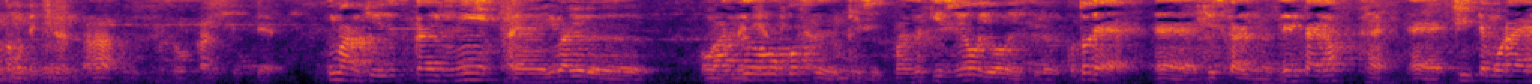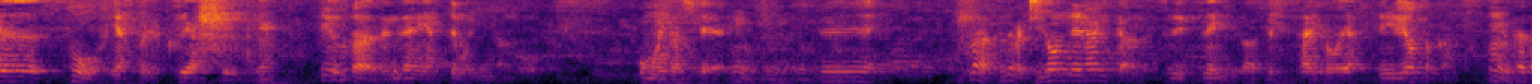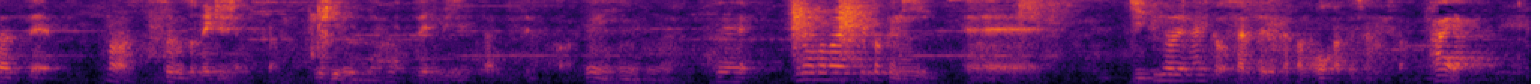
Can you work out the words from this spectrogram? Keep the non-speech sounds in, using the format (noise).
うん、こともできるんだなと、すごく感じていて。今の休日会議に、いえーいわゆるバズを起こす記事、バズ記事を用意することで、えー休日会議の全体の、えー聞いてもらえる、層を増やすというか、増やすというかね。っていうことは全然やってもいいなと思いまして。うんうんうん。で、まあ、例えば既存で何かすで常に私サイトをやっているよとか、うんいう方って、まあ、そういうことできるじゃないですか。できるんだ。すでにビジネスされててとか。うんうんうん。で、昨日の場合って特に、えー、実業で何かをされてる方も多かったじゃないですか。はい。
